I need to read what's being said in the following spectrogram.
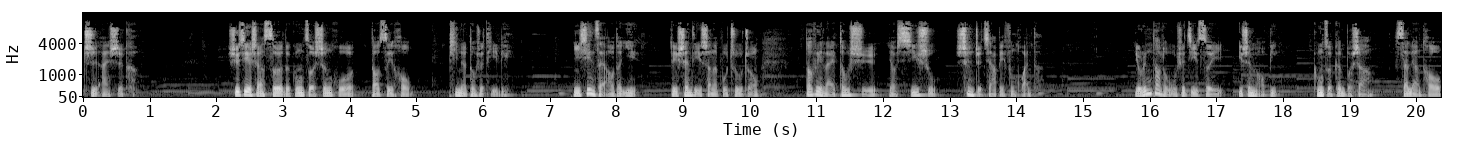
至暗时刻？世界上所有的工作生活，到最后拼的都是体力。你现在熬的夜，对身体上的不注重，到未来都是要悉数甚至加倍奉还的。有人到了五十几岁，一身毛病，工作跟不上，三两头。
